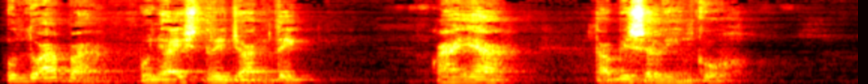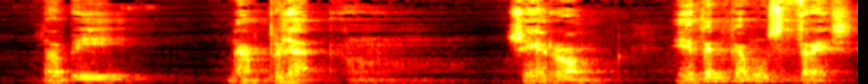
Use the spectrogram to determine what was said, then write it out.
Untuk apa? Punya istri cantik, kaya, tapi selingkuh, tapi nablak, serong, ya kan kamu stres.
